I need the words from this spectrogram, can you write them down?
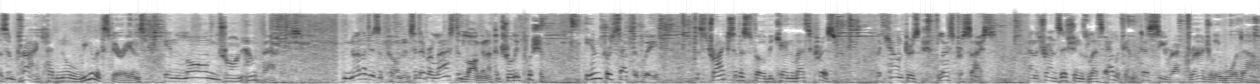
the Zabrak had no real experience in long, drawn-out battles. None of his opponents had ever lasted long enough to truly push him. Imperceptibly, the strikes of his foe became less crisp, the counters less precise, and the transitions less elegant as Sirak gradually wore down.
